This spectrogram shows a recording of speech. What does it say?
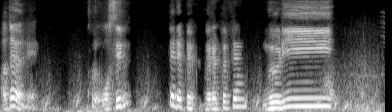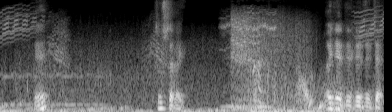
あ、だよね。これ押せる？ペレペペペレペペン？無理ー。え？どうしたらいい？あ、いててててて。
